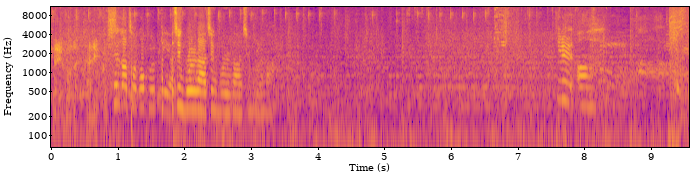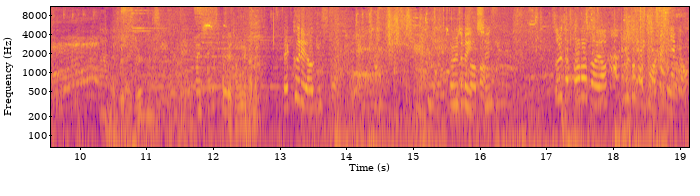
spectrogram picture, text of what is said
결과가 다를 것이다. 제가 저거 볼게요. 아직 몰라, 아직 몰라, 아직 몰라. 힐, 아, 나이스, 나이스. 나이스. 앞에 정리 가네? 맥클이 여기 있어요. 솔저 2층. 쏠자 떨어져요. 힐도 좀 봐주세요.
